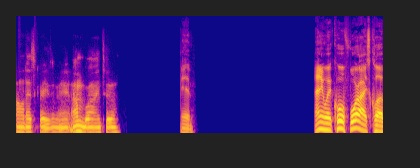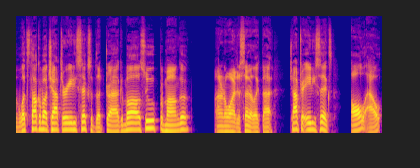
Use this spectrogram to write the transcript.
Oh, that's crazy, man. I'm blind too. Yeah. Anyway, cool. Four Eyes Club. Let's talk about chapter 86 of the Dragon Ball Super manga. I don't know why I just said it like that. Chapter 86, All Out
